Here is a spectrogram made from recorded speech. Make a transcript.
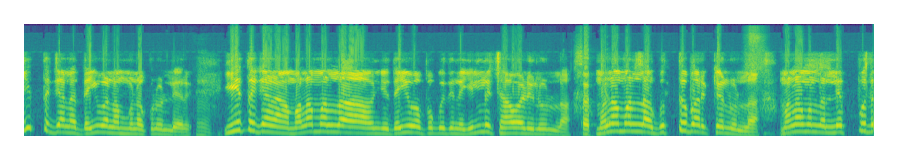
ಈತ ಜನ ದೈವ ನಮ್ಮನ ಕುಳುಳ್ಳೇರು ಈತ ಜನ ಮಲಮಲ್ಲ ಒಂಜಿ ದೈವ ಪೊಗುದಿನ ಇಲ್ಲು ಚಾವಡಿಲುಲ್ಲ. ಮಲಮಲ್ಲ ಗುತ್ತು ಬರ್ಕೆಲುಲ್ಲ ಮಲಮಲ್ಲ ಲೆಪ್ಪುದ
